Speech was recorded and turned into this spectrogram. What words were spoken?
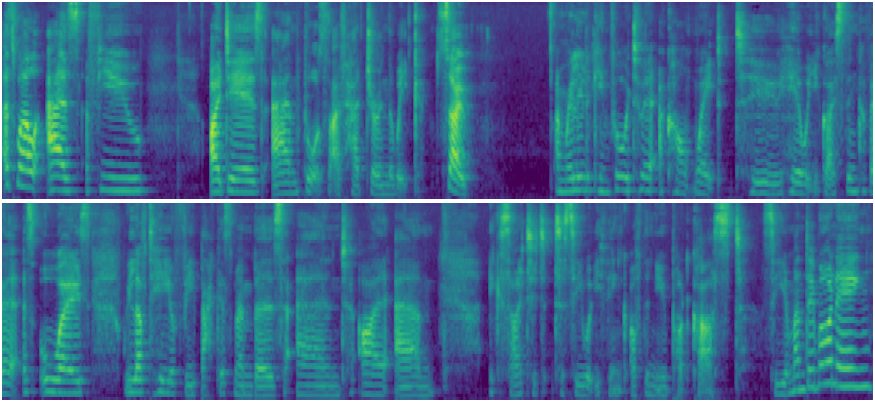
as well as a few ideas and thoughts that I've had during the week. So, I'm really looking forward to it. I can't wait to hear what you guys think of it. As always, we love to hear your feedback as members, and I am excited to see what you think of the new podcast. See you Monday morning.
